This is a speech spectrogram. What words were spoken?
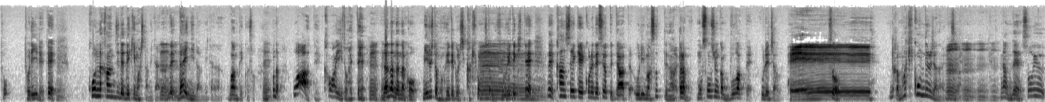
と取り入れて、こんな感じでできましたみたいなので、うん。うん、第2弾みたいなバンっていくんですよ、うん、ほんだら「わー!」って「可愛いとか言って、うんうん、だんだんだんだんこう見る人も増えてくるし書き込む人も増えてきて、で完成形これですよってダーって売りますってなったら、はい、もうその瞬間ブワって売れちゃう。へえだから巻き込んでるじゃないですか、うんうんうんうん、なんでそういう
